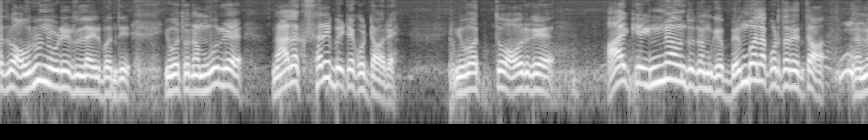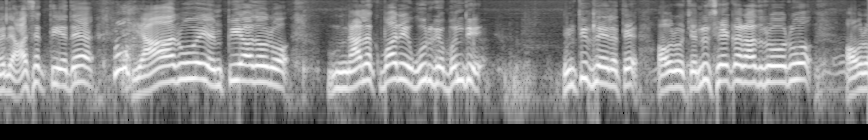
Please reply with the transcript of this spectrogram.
ಆದರೂ ಅವರೂ ನೋಡಿರಲಿಲ್ಲ ಇಲ್ಲಿ ಬಂದು. ಇವತ್ತು ನಮ್ಮೂರಿಗೆ ನಾಲ್ಕು ಸಾರಿ ಭೇಟಿ ಕೊಟ್ಟವ್ರೆ. ಇವತ್ತು ಅವ್ರಿಗೆ ಆಕೆ ಇನ್ನೂ ಒಂದು ನಮಗೆ ಬೆಂಬಲ ಕೊಡ್ತಾರೆ ಅಂತ ನಮ್ಮ ಆಸಕ್ತಿ ಇದೆ. ಯಾರೂ ಎಂ ಪಿ ಆದವರು ನಾಲ್ಕು ಬಾರಿ ಊರಿಗೆ ಬಂದು ನಿಂತಿದ್ಲೇ ಇಲ್ಲತ್ತೆ ಅವರು ಚಂದ್ರಶೇಖರ್ ಆದರೂ ಅವರು ಅವರು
